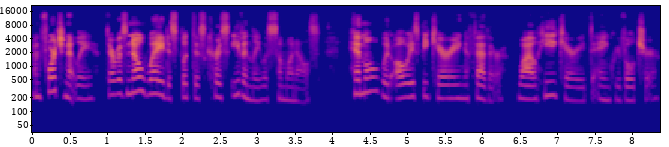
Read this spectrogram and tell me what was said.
Unfortunately, there was no way to split this curse evenly with someone else. Himmel would always be carrying a feather, while he carried the angry vulture.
